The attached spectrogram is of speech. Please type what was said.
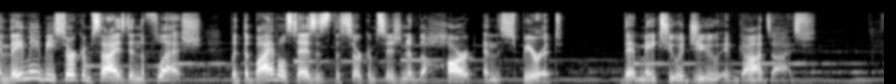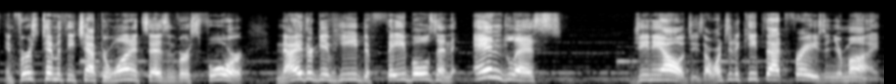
And they may be circumcised in the flesh, but the Bible says it's the circumcision of the heart and the spirit that makes you a Jew in God's eyes. In 1 Timothy chapter 1, it says in verse 4, Neither give heed to fables and endless genealogies. I want you to keep that phrase in your mind.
